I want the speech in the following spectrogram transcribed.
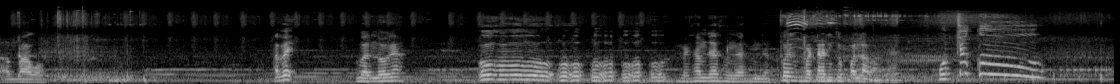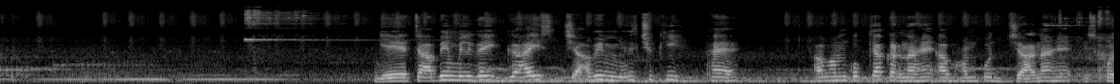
अब भागो अबे बंद हो गया ओ ओ ओ ओ ओ ओ ओ ओ ओ मैं समझा समझा समझा कोई बटन के ऊपर लगाना है ओ चुकू ये चाबी मिल गई। गाइस चाबी मिल चुकी है। अब हमको क्या करना है? अब हमको जाना है, इसको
